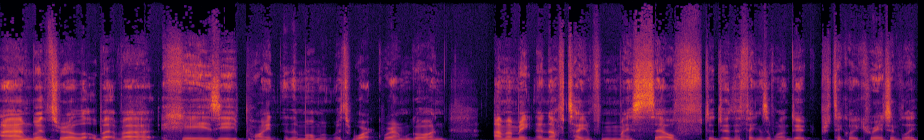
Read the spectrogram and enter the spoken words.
I am going through a little bit of a hazy point at the moment with work where I'm going, am I making enough time for myself to do the things I want to do, particularly creatively?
